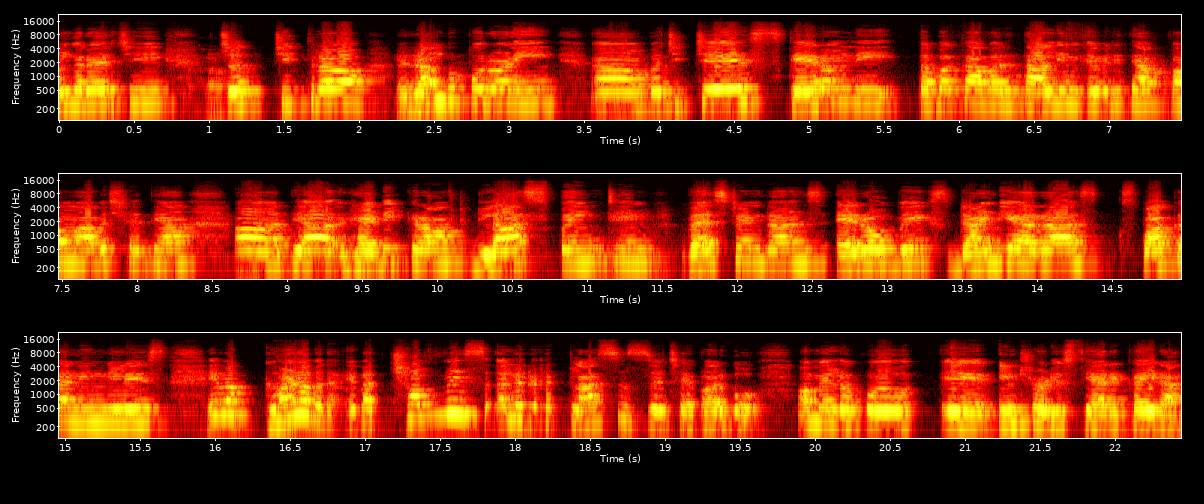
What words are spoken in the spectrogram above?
અંગ્રેજી ચિત્ર રંગ પૂરણી અ, પછી ચેસ કેરમની તબક્કાવાર તાલીમ એવી રીતે આપવામાં આવે છે. ત્યાં ત્યાં handicraft glass painting western dance aerobics dandiya raas spoken English એવા ઘણા બધા, એવા છવ્વીસ અલગ અલગ ક્લાસીસ જે છે વર્ગો અમે લોકો એ ઇન્ટ્રોડ્યુસ ત્યારે કર્યા.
